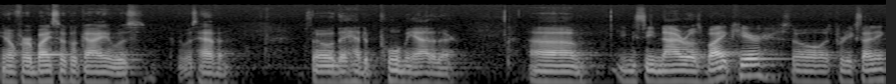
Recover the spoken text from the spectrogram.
you know, for a bicycle guy, it was, it was heaven. So they had to pull me out of there. Um, you can see Nairo's bike here, so it's pretty exciting.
